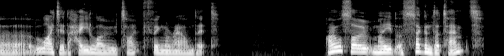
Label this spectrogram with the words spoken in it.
a lighted halo type thing around it. I also made a second attempt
